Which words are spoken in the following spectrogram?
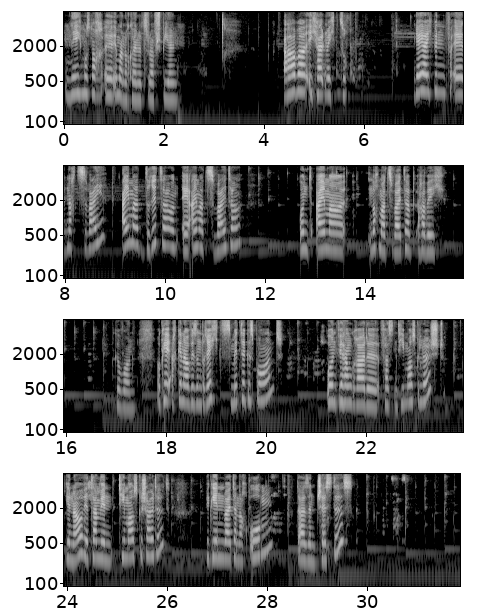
Nee, ich muss noch äh, immer noch keine Rough spielen. Aber ich halte mich zu. Ja, ja, ich bin äh, nach zwei, einmal Dritter und äh, einmal Zweiter und einmal nochmal Zweiter habe ich gewonnen. Okay, ach genau, wir sind rechts Mitte gespawnt und wir haben gerade fast ein Team ausgelöscht. Genau, jetzt haben wir ein Team ausgeschaltet. Wir gehen weiter nach oben. Da sind Chestes.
